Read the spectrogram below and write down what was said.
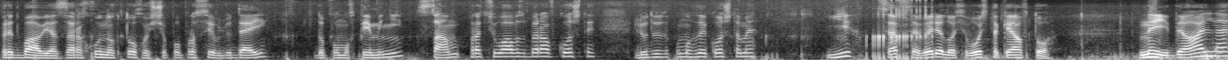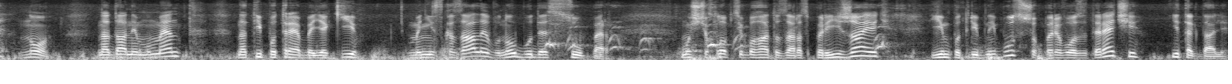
Придбав я за рахунок того, що попросив людей допомогти мені. Сам працював, збирав кошти, люди допомогли коштами. І це все вирілося в ось таке авто. Не ідеальне, але на даний момент, на ті потреби, які мені сказали, воно буде супер. Тому що хлопці багато зараз переїжджають, їм потрібний бус, щоб перевозити речі і так далі.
